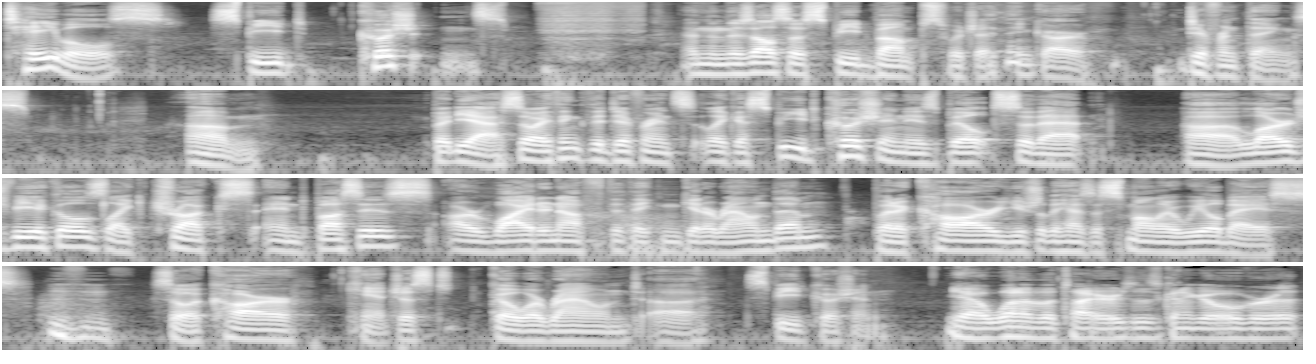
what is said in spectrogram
tables, speed cushions, and then there's also speed bumps, which I think are different things. Um, but yeah, so I think the difference, like a speed cushion, is built so that uh, large vehicles like trucks and buses are wide enough that they can get around them, but a car usually has a smaller wheelbase, Mm-hmm. so a car can't just go around a speed cushion. Yeah, one of the tires is going to go over it.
